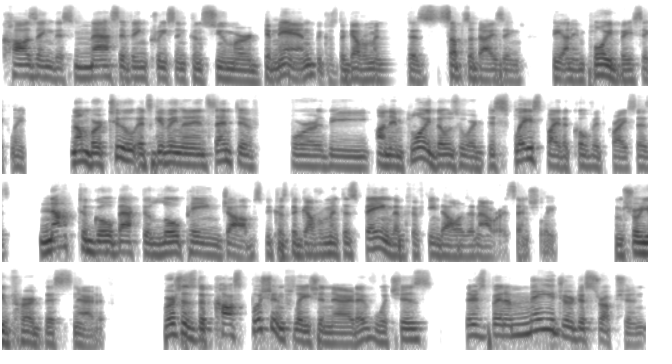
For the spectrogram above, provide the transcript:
causing this massive increase in consumer demand because the government is subsidizing the unemployed, basically. Number two, it's giving an incentive for the unemployed, those who are displaced by the COVID crisis, not to go back to low paying jobs because the government is paying them $15 an hour, essentially. I'm sure you've heard this narrative. Versus the cost push inflation narrative, which is there's been a major disruption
